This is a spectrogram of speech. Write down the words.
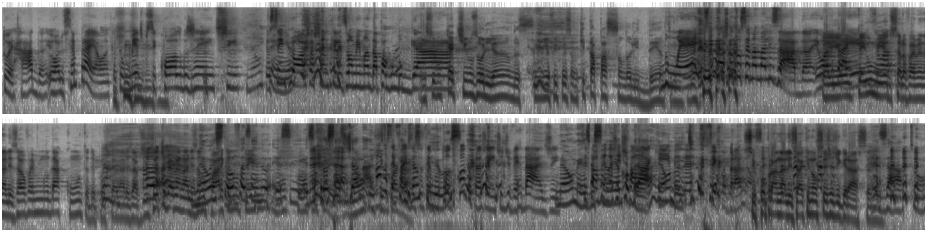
tô errada, eu olho sempre para ela, que eu tenho medo de psicólogo, gente. Não eu sempre olho achando que eles vão me mandar para algum lugar. Eles ficam quietinhos olhando assim, eu fico pensando, o que tá passando ali dentro? Não é? Eu sempre acho que eu tô sendo analisada. Eu olho para eles. Eu tenho medo acho... se ela vai me analisar ou vai me mandar conta depois de analisar. Se você estiver me analisando, não para que eu não fazendo tenho, esse, esse processo de análise. Mas você faz isso o tempo todo? Conta pra gente, de verdade. Não mesmo, Você tá vendo a gente cobrar, falar aqui, realmente. mas sem cobrar não. Se for para analisar, que não seja de graça. Né? Exato.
